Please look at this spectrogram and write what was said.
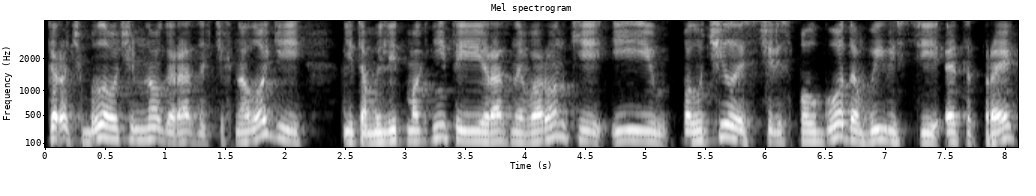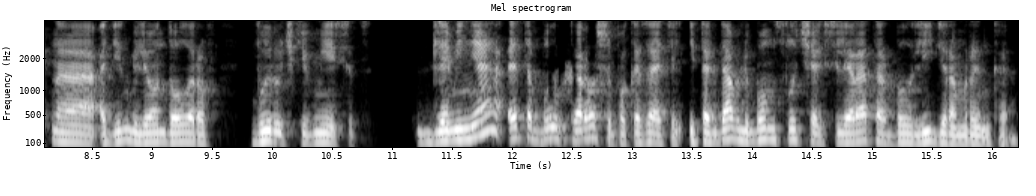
Короче, было очень много разных технологий, и там элит-магниты, и разные воронки, и получилось через полгода вывести этот проект на 1 миллион долларов выручки в месяц. Для меня это был хороший показатель, и тогда в любом случае акселератор был лидером рынка.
